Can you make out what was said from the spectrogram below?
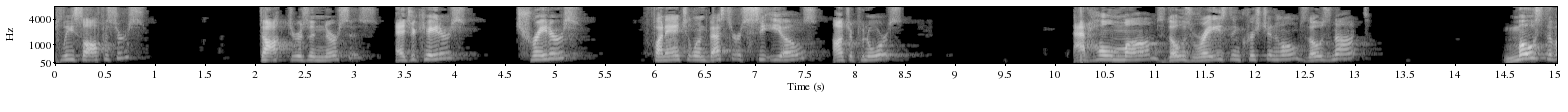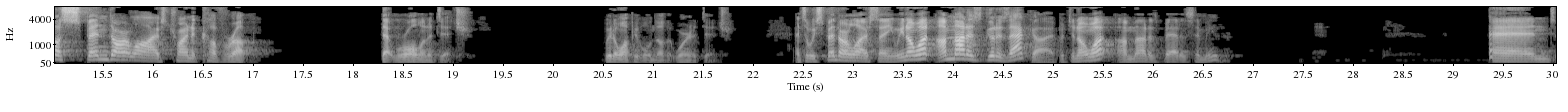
police officers, doctors and nurses, educators, traders, financial investors, CEOs, entrepreneurs, at home moms, those raised in Christian homes, those not. Most of us spend our lives trying to cover up that we're all in a ditch. We don't want people to know that we're in a ditch. And so we spend our lives saying, you know what? I'm not as good as that guy, but you know what? I'm not as bad as him either. And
